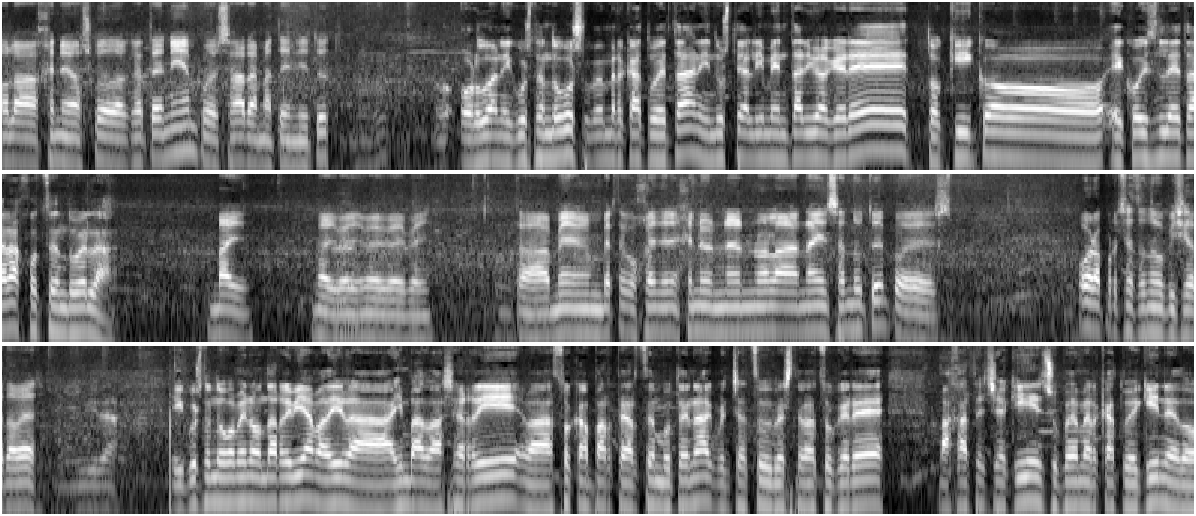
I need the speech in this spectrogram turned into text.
hola genero asko dakatenien, pues ara ematen ditut. Orduan ikusten dugu supermerkatuetan industria alimentarioak ere tokiko ekoizleetara jotzen duela. Bai, bai, bai, bai, bai, bai. Eta hemen bertako jende- genero nola nahi izan duten, pues, hor aprotxatzen dugu pixka eta ber. Ikusten dugu hemen ondarribian, badira hainbat baserri, ba, azokan parte hartzen dutenak, pentsatzu beste batzuk ere, bajatetxekin, supermerkatuekin edo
